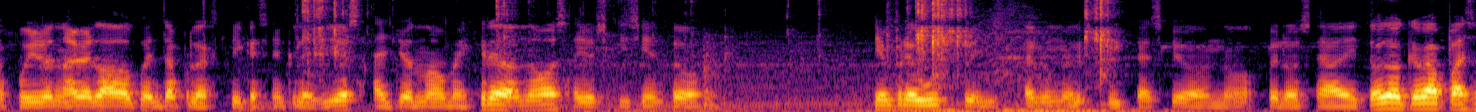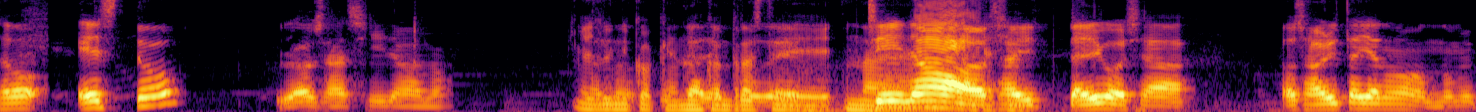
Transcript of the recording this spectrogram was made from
se pudieron haber dado cuenta por la explicación que les di, o sea, yo no me creo, ¿no? O sea, yo sí siento, siempre busco intentar una explicación, ¿no? Pero, o sea, de todo lo que me ha pasado, esto, o sea, sí, no, no. Es no, lo único que no encontraste pude- una Sí, no, o sea, te digo, o sea, o sea, ahorita ya no, no, me,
